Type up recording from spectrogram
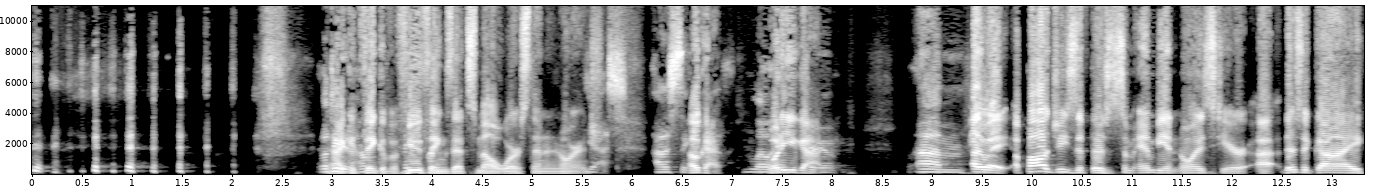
Well, And I dude, could I'm- think of a few things that smell worse than an orange. Yes, I was thinking. Okay. What do you got? fruit. Um, By the way, apologies if there's some ambient noise here. Uh, there's a guy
